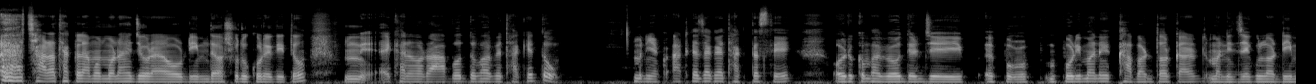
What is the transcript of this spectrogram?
ছাড়া থাকলে আমার মনে হয় যে ওরা ও ডিম দেওয়া শুরু করে দিত। এখানে ওরা আবদ্ধভাবে থাকে তো। মানে আটকা জায়গায় থাকতেছে ওইরকম ভাবে ওদের যে পরিমাণে খাবার দরকার মানে যেগুলো ডিম,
